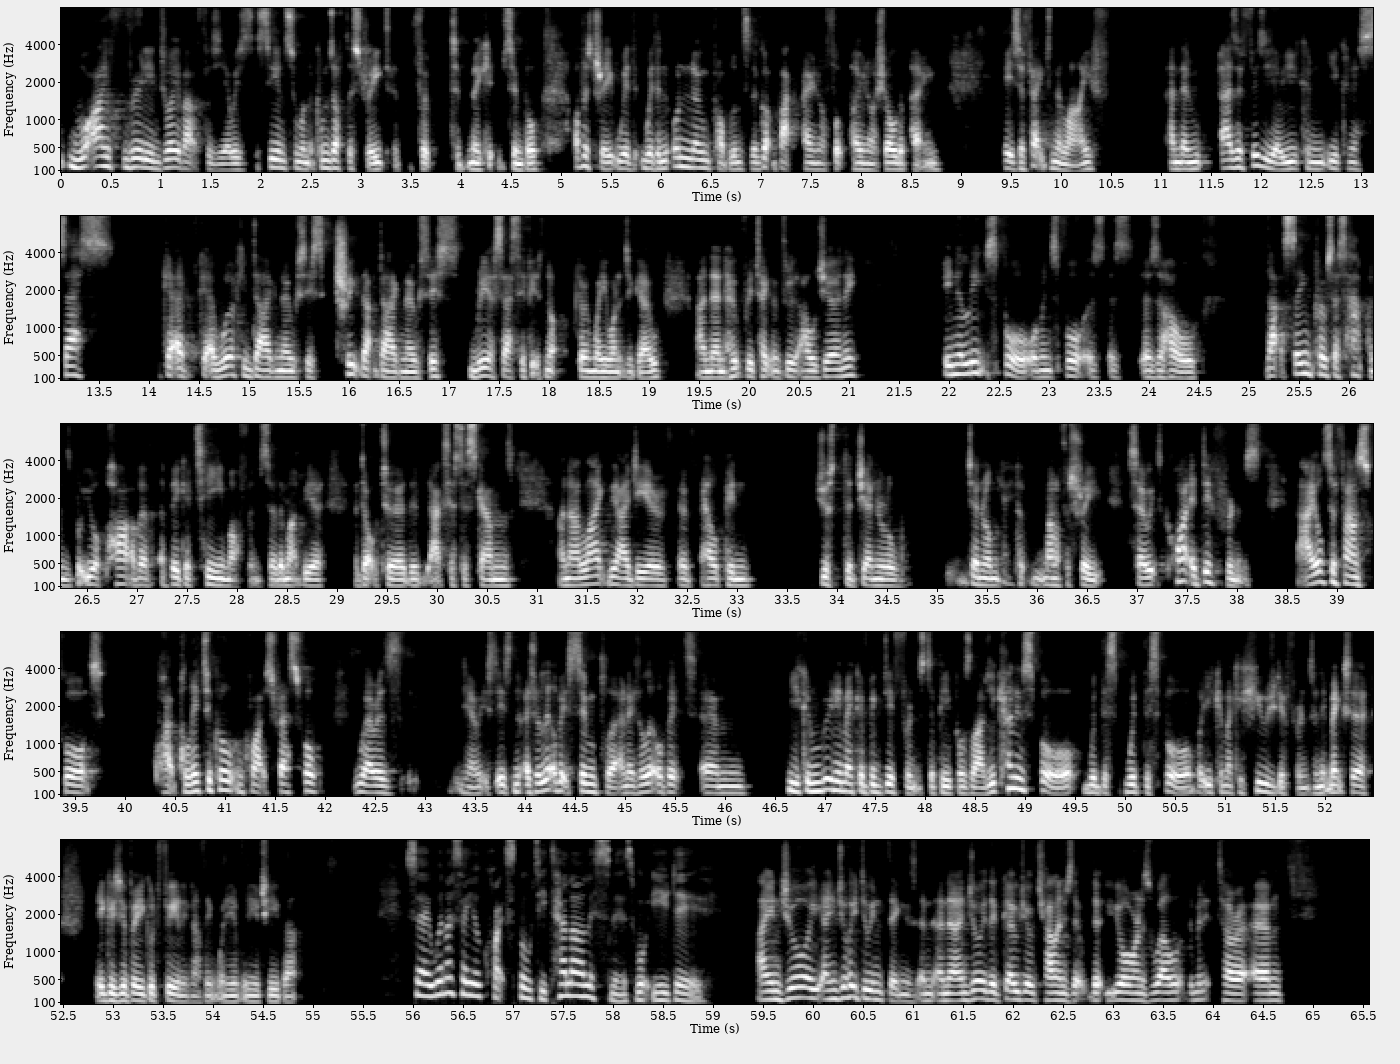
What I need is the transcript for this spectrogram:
what I really enjoy about physio is seeing someone that comes off the street, for, to make it simple, off the street with with an unknown problem. So they've got back pain or foot pain or shoulder pain. It's affecting their life, and then as a physio, you can you can assess, get a get a working diagnosis, treat that diagnosis, reassess if it's not going where you want it to go, and then hopefully take them through that whole journey. In elite sport or in sport as as, as a whole, that same process happens, but you're part of a, a bigger team often. So there might be a, a doctor, the access to scans. And I like the idea of, of helping just the general general okay. man off the street. So it's quite a difference. I also found sport quite political and quite stressful, whereas you know it's it's, it's a little bit simpler and it's a little bit um, you can really make a big difference to people's lives. You can in sport with this with the sport, but you can make a huge difference, and it makes a it gives you a very good feeling. I think when you when you achieve that. So when I say you're quite sporty, tell our listeners what you do. I enjoy I enjoy doing things, and, and I enjoy the GoJoe challenge that, that you're on as well at the minute, Tara. Um,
